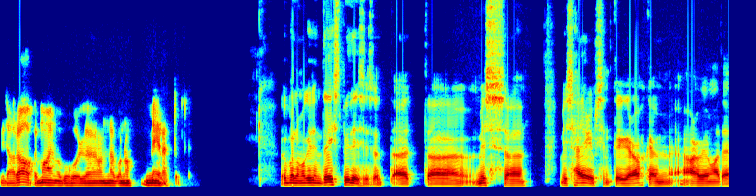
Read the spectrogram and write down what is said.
mida araabia maailma puhul on nagu noh, meeletult. võib-olla ma küsin teistpidi siis, et, et äh, mis, äh, mis häirib sind kõige rohkem araabia maade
